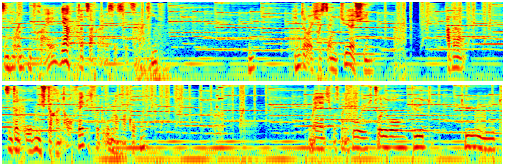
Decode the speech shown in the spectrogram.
Ist denn hier unten frei? Ja, Tatsache, es ist jetzt aktiv. Hm. Hinter euch ist eine Tür erschienen. Aber sind dann oben die Stacheln auch weg? Ich wollte oben nochmal gucken. Moment, ich muss mal durch. Entschuldigung. Tüt. Tüt.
